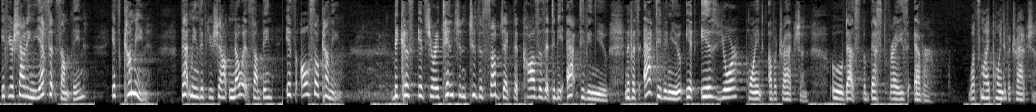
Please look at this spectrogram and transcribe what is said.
if you're shouting yes at something, it's coming. That means if you shout no at something, it's also coming. Because it's your attention to the subject that causes it to be active in you. And if it's active in you, it is your point of attraction. Ooh, that's the best phrase ever. What's my point of attraction?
